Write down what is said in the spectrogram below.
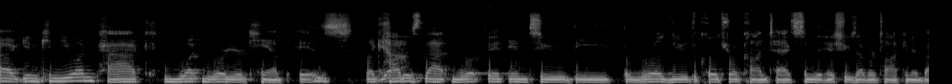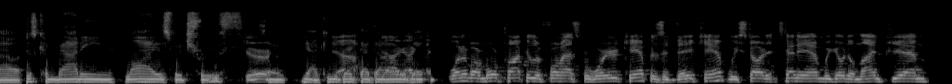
Uh, and can you unpack what Warrior Camp is? Like, yeah. how does that fit into the the worldview, the cultural context, some of the issues that we're talking about, just combating lies with truth? Sure. So, yeah, can you yeah. break that down yeah, a little bit? One of our more popular formats for Warrior Camp is a day camp. We start at 10 a.m., we go till 9 p.m.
